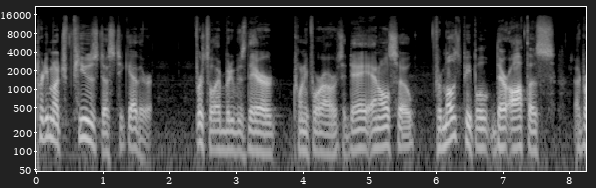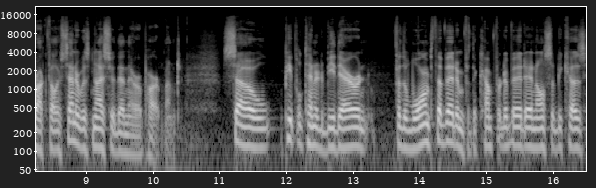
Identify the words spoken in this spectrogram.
pretty much fused us together. First of all, everybody was there 24 hours a day. And also, for most people, their office at Rockefeller Center was nicer than their apartment. So people tended to be there for the warmth of it and for the comfort of it, and also because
